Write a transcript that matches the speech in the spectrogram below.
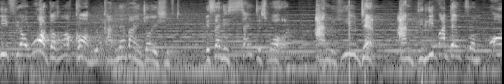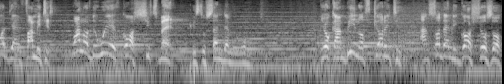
If your word does not come, you can never enjoy a shift. He said, He sent His word and healed them and delivered them from all their infirmities. One of the ways God shifts men is to send them a word. You can be in obscurity and suddenly God shows up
